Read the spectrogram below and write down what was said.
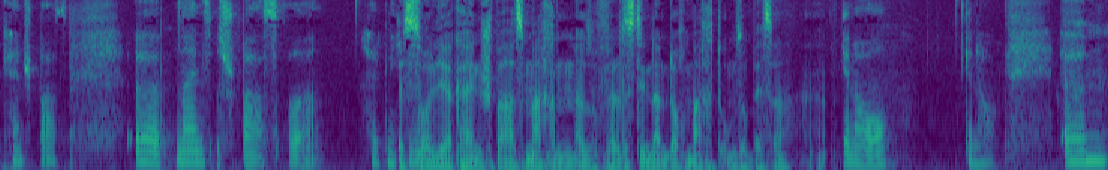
kein Spaß. Äh, nein, es ist Spaß, aber halt nicht Es nur. soll ja keinen Spaß machen, also weil es den dann doch macht, umso besser. Ja. Genau, genau. Ähm,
